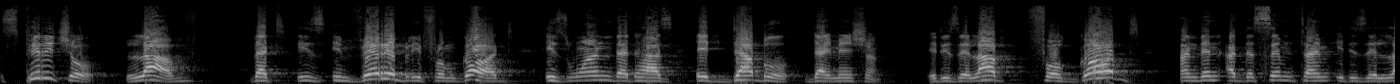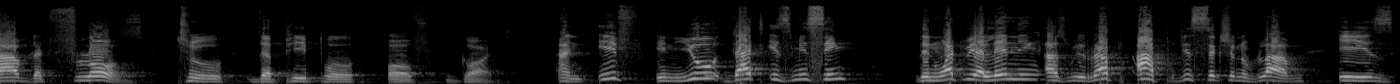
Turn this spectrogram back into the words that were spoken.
spiritual love that is invariably from God is one that has a double dimension. It is a love for God, and then at the same time, it is a love that flows to the people of God. And if in you that is missing, then what we are learning as we wrap up this section of love is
